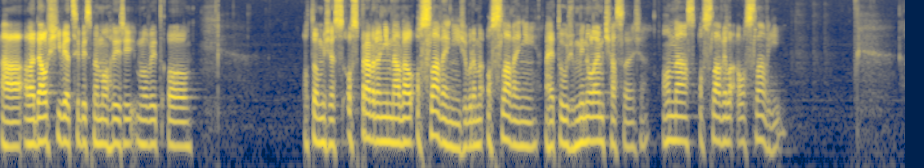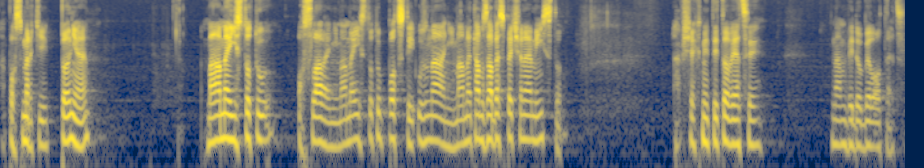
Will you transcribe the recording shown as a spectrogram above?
a, ale další věci bychom mohli ří, mluvit o, o tom, že s ospravedlním nám dal oslavení, že budeme oslaveni a je to už v minulém čase, že on nás oslavil a oslaví. A po smrti plně máme jistotu oslavení, máme jistotu pocty, uznání, máme tam zabezpečené místo. A všechny tyto věci nám vydobil Otec.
